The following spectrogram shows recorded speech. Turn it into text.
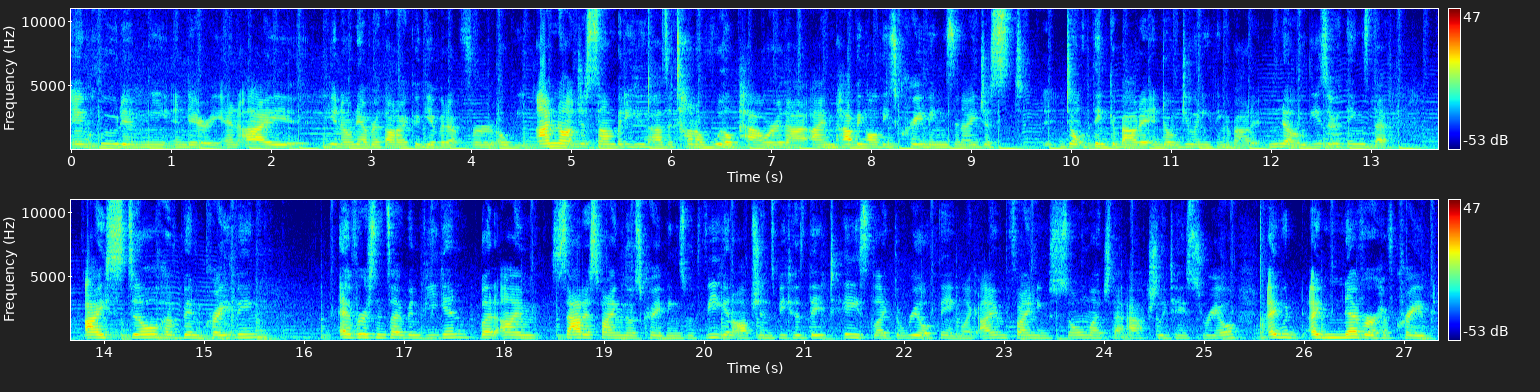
included meat and dairy and I, you know, never thought I could give it up for a week. I'm not just somebody who has a ton of willpower that I'm having all these cravings and I just don't think about it and don't do anything about it. No, these are things that I still have been craving ever since I've been vegan, but I'm satisfying those cravings with vegan options because they taste like the real thing. Like I'm finding so much that actually tastes real. I would I never have craved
